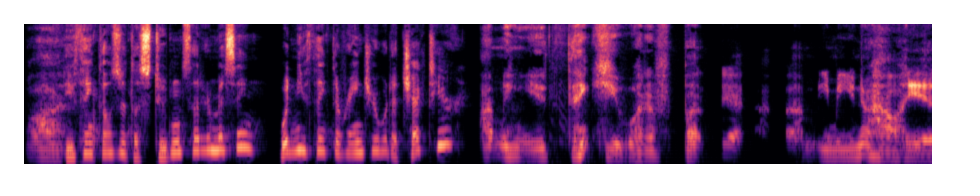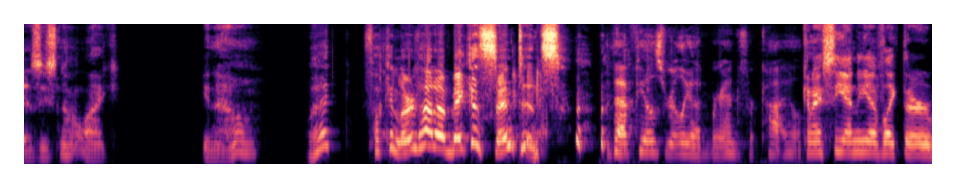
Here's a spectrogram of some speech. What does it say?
What? do you think those are the students that are missing? Wouldn't you think the ranger would have checked here? I mean, you'd think he would have, but yeah, um, you mean you know how he is. He's not like, you know. What? Fucking learn how to make a sentence. That feels really on brand for Kyle. Can I see any of like their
